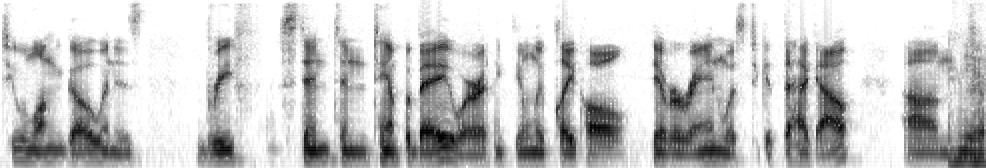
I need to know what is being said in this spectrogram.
too long ago in his brief stint in Tampa Bay, where I think the only play call he ever ran was to get the heck out. Um, yeah.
